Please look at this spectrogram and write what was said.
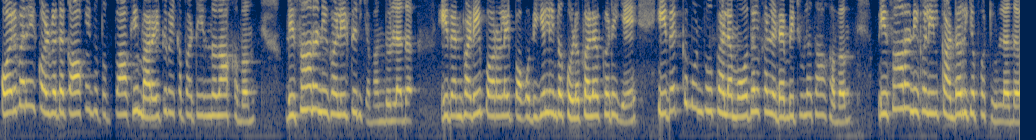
ஒருவரை கொள்வதற்காக இந்த துப்பாக்கி மறைத்து வைக்கப்பட்டிருந்ததாகவும் விசாரணைகளில் தெரிய வந்துள்ளது. இதன்படி பொருளை பகுதியில் இந்த குழுக்களுக்கிடையே இதற்கு முன்பு பல மோதல்கள் இடம்பெற்றுள்ளதாகவும் விசாரணைகளில் கண்டறியப்பட்டுள்ளது.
